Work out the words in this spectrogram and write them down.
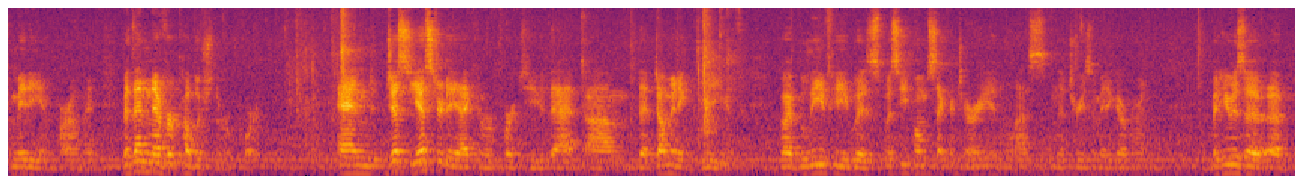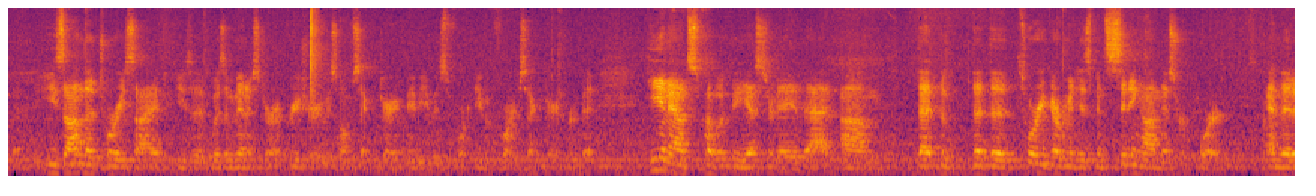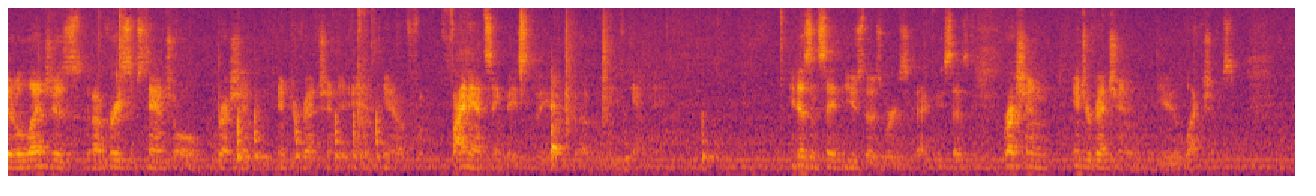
Committee in parliament, but then never published the report. And just yesterday, I can report to you that um, that Dominic Grieve, who I believe he was was he Home Secretary in the last in the Theresa May government, but he was a he's on the Tory side. He's a, was a minister. I'm pretty sure he was Home Secretary. Maybe he was for, even Foreign Secretary for a bit. He announced publicly yesterday that um, that the that the Tory government has been sitting on this report, and that it alleges a very substantial Russian intervention in you know financing basically of, of the Leave campaign. He doesn't say use those words exactly. He says Russian intervention in the elections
